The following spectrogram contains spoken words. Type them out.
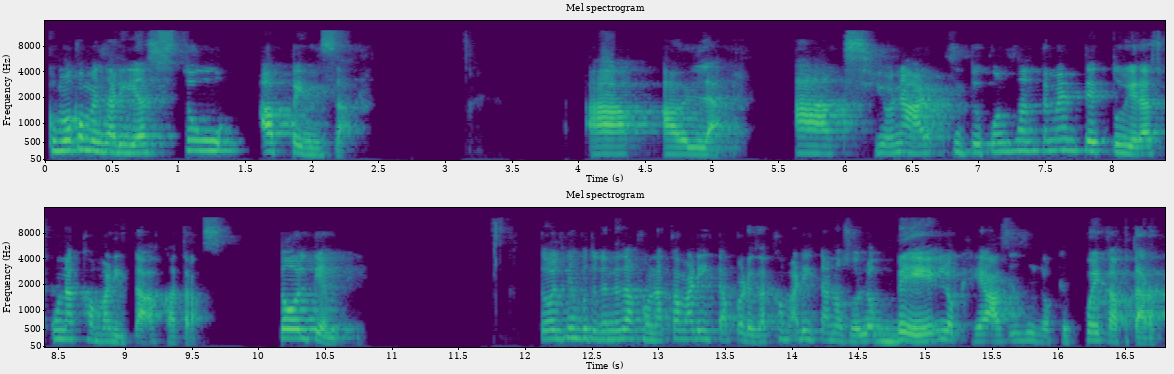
¿Cómo comenzarías tú a pensar, a hablar, a accionar si tú constantemente tuvieras una camarita acá atrás? Todo el tiempo. Todo el tiempo tú tienes acá una camarita, pero esa camarita no solo ve lo que haces, sino que puede captar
